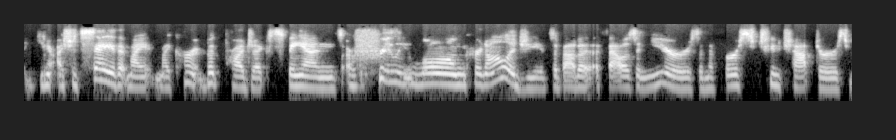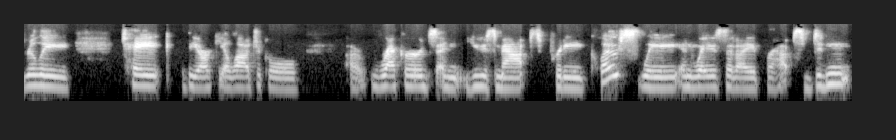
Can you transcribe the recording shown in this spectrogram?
you know, I should say that my my current book project spans a really long chronology. It's about a, a thousand years, and the first two chapters really take the archaeological uh, records and use maps pretty closely in ways that I perhaps didn't,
